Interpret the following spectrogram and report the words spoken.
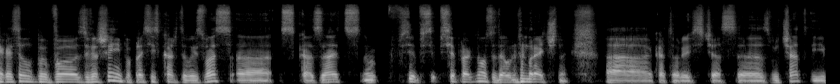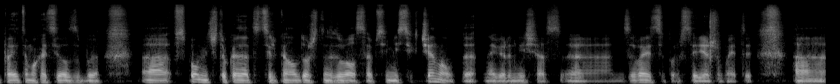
Я хотел бы в завершении попросить каждого из вас э, сказать, ну, все, все, все прогнозы довольно мрачны, э, которые сейчас э, звучат, и поэтому хотелось бы э, вспомнить, что когда-то телеканал «Дождь» назывался «Optimistic Channel», да, наверное, и сейчас э, называется, просто реже мы это э,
